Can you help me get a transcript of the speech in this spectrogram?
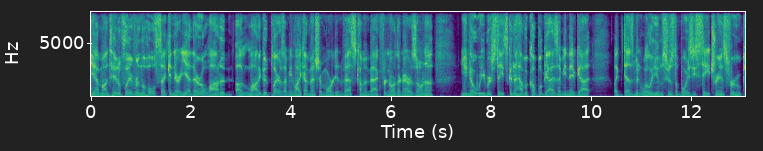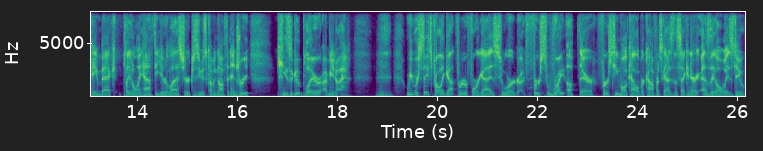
Yeah, Montana flavor in the whole secondary. Yeah, there are a lot of a lot of good players. I mean, like I mentioned, Morgan Vest coming back for Northern Arizona. You know, Weber State's going to have a couple guys. I mean, they've got like Desmond Williams, who's the Boise State transfer, who came back, played only half the year last year because he was coming off an injury. He's a good player. I mean. Weber State's probably got three or four guys who are first right up there, first team all caliber conference guys in the secondary, as they always do.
